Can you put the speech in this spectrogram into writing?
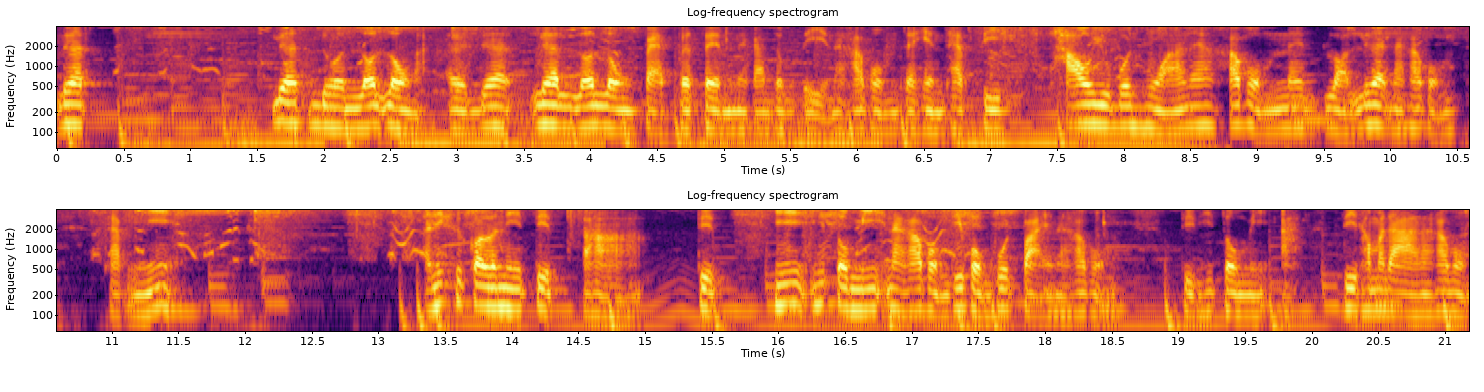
เลือด เลือดโดนลดลงอะ เออเลือดเลือดลดลง 8%ในการโจมตีนะครับผมจะเห็นแท็บสีเทาอยู่บนหัวนะครับผมในหลอดเลือดนะครับผมแท็บนี้ อันนี้คือกรณีติดอ่าติดฮิฮิโตมินะครับผมที่ผมพูดไปนะครับผมติดฮิโตมิอะตีธรรมดานะครับผม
